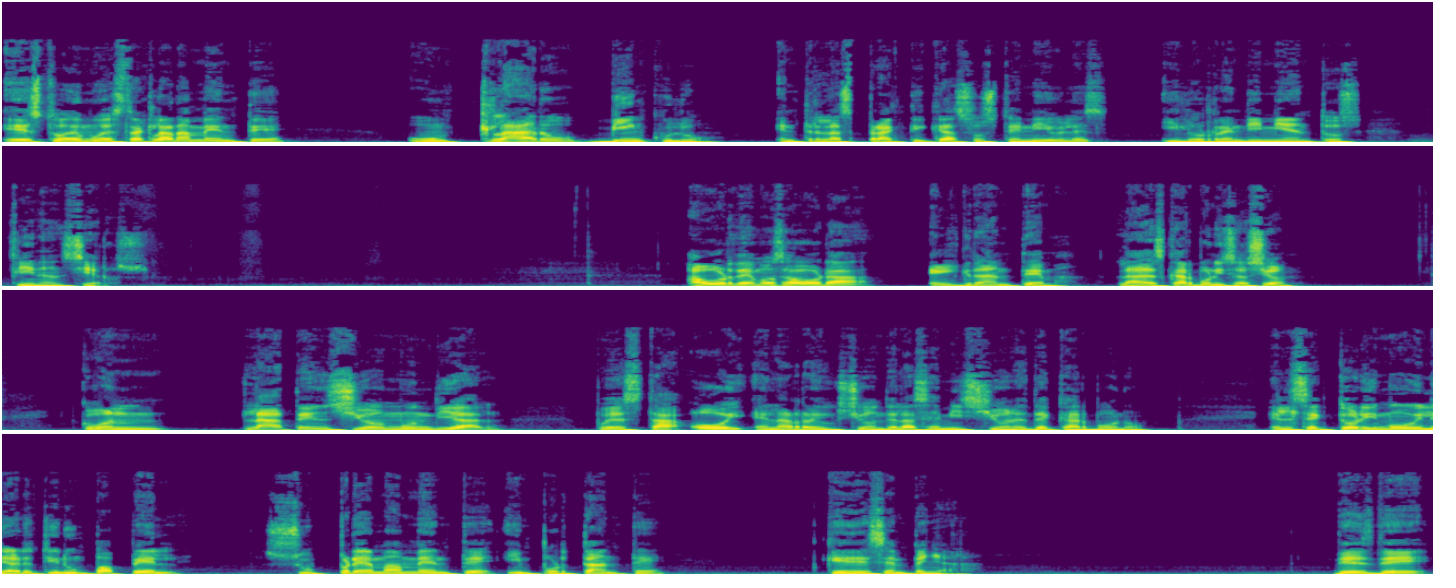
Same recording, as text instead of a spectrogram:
Esto demuestra claramente un claro vínculo entre las prácticas sostenibles y los rendimientos financieros. Abordemos ahora el gran tema, la descarbonización. Con la atención mundial puesta hoy en la reducción de las emisiones de carbono, el sector inmobiliario tiene un papel supremamente importante que desempeñar. Desde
